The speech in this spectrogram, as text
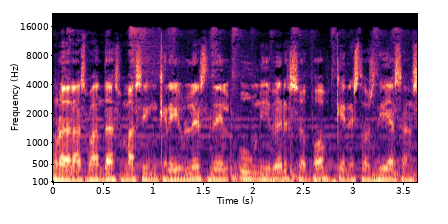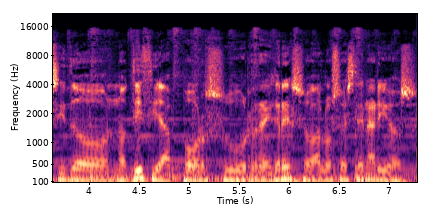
una de las bandas más increíbles del universo pop que en estos días han sido noticia por su regreso a los escenarios.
